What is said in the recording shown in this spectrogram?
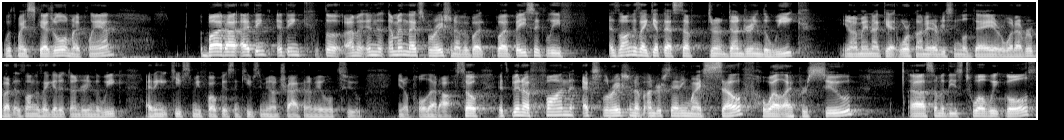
with my schedule and my plan. But I, I think I think the I'm in I'm in the exploration of it. But but basically as long as I get that stuff done during the week, you know, I may not get work on it every single day or whatever, but as long as I get it done during the week, I think it keeps me focused and keeps me on track, and I'm able to, you know, pull that off. So it's been a fun exploration of understanding myself while I pursue uh, some of these 12 week goals.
